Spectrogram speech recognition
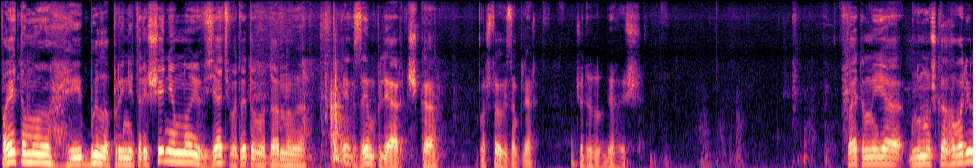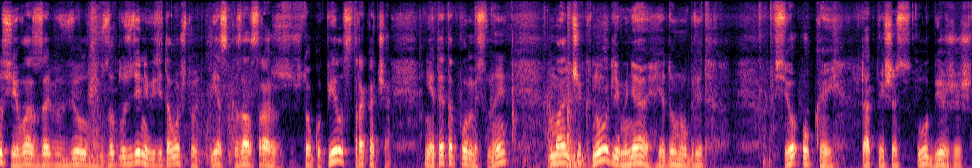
Поэтому и было принято решение мною взять вот этого данного экземплярчика. Ну что экземпляр? Что ты тут бегаешь? Поэтому я немножко оговорился и вас завел в заблуждение в виде того, что я сказал сразу, что купил строкача. Нет, это поместный мальчик. Ну, для меня, я думаю, будет все окей. Так, ты сейчас убежишь.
